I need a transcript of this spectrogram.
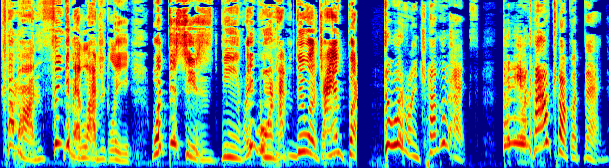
Come on, think of it logically. What this is being reborn have to do with a giant butt delivering chocolate eggs? They didn't even have chocolate then.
